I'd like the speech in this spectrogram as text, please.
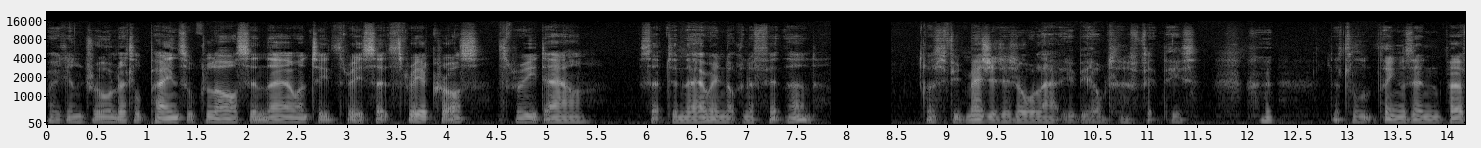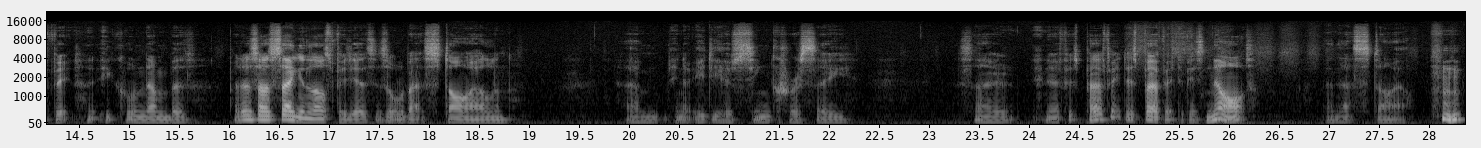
going to draw little panes of glass in there. One, two, three. So it's three across, three down. Except in there, we're not going to fit that. Because if you'd measured it all out, you'd be able to fit these little things in perfect equal numbers. But as I was saying in the last video, this is all about style and um, you know, idiosyncrasy. So, you know, if it's perfect, it's perfect. If it's not, then that's style. and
